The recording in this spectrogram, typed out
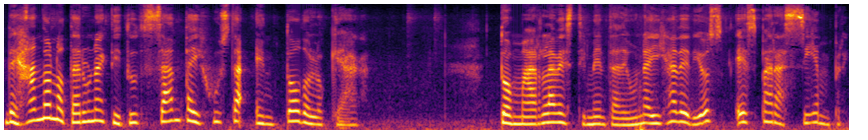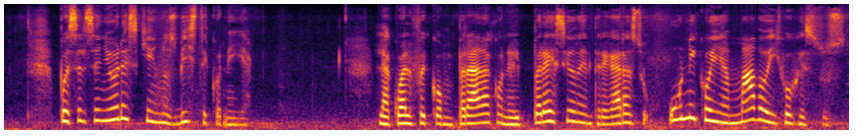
dejando notar una actitud santa y justa en todo lo que haga. Tomar la vestimenta de una hija de Dios es para siempre, pues el Señor es quien nos viste con ella, la cual fue comprada con el precio de entregar a su único y amado Hijo Jesús.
